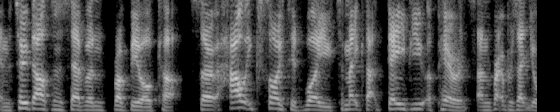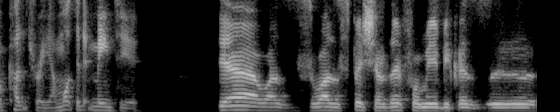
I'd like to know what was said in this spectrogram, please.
in the 2007 Rugby World Cup. So, how excited were you to make that debut appearance and represent your country, and what did it mean to you? Yeah, was was a special day for me because uh,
